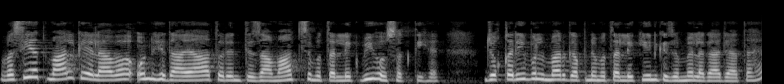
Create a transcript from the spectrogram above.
وسیعت مال کے علاوہ ان ہدایات اور انتظامات سے متعلق بھی ہو سکتی ہے۔ جو قریب المرگ اپنے متعلقین کے ذمہ لگا جاتا ہے۔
